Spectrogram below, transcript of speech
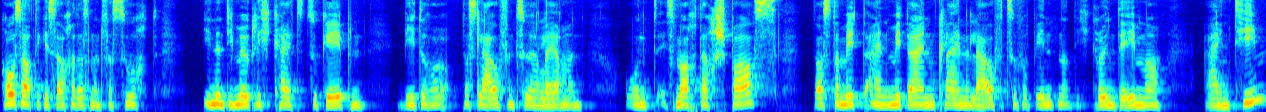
großartige Sache, dass man versucht, ihnen die Möglichkeit zu geben, wieder das Laufen zu erlernen. Und es macht auch Spaß, das damit ein, mit einem kleinen Lauf zu verbinden. Und ich gründe immer ein Team.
